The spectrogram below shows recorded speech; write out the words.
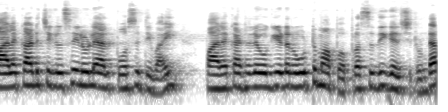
പാലക്കാട് ചികിത്സയിലുള്ളയാൾ പോസിറ്റീവായി. പാലക്കാട് രോഗിയുടെ റൂട്ട് മാപ്പ് പ്രസിദ്ധീകരിച്ചിട്ടുണ്ട്.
